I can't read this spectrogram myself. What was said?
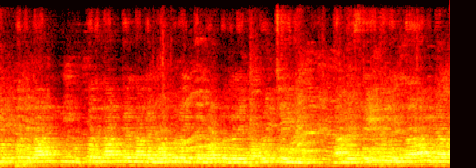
முப்பது நான்கு முப்பது நாட்கள் நாங்கள் நோன்பு வைத்த நோன்புகளை கபூல் செய்து நாங்கள் செய்த எல்லா விதமான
